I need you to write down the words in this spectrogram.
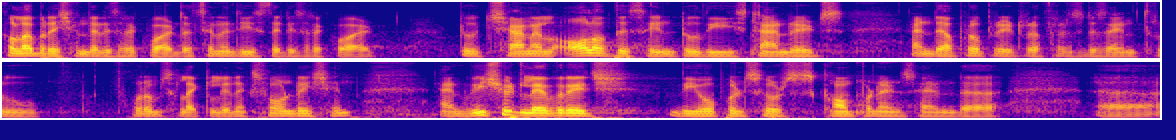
collaboration that is required, the synergies that is required to channel all of this into the standards and the appropriate reference design through forums like Linux Foundation. And we should leverage the open source components and uh, uh,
